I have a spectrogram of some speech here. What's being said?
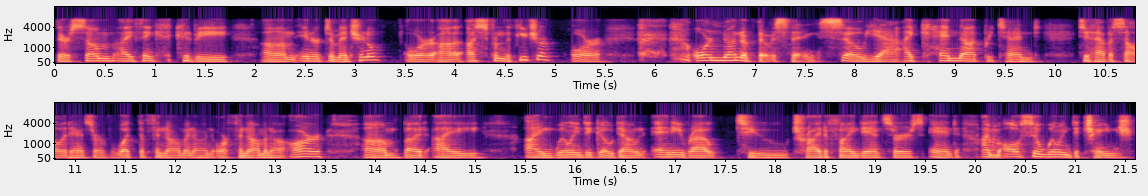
There's some I think could be um, interdimensional or uh, us from the future or or none of those things. So yeah, I cannot pretend to have a solid answer of what the phenomenon or phenomena are, um, but I I'm willing to go down any route to try to find answers. And I'm also willing to change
